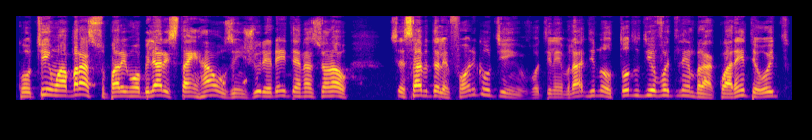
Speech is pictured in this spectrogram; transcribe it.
Coutinho, um abraço para a Imobiliária Steinhaus, em Jurerê Internacional. Você sabe o telefone, Coutinho? Vou te lembrar de novo. Todo dia eu vou te lembrar. 48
